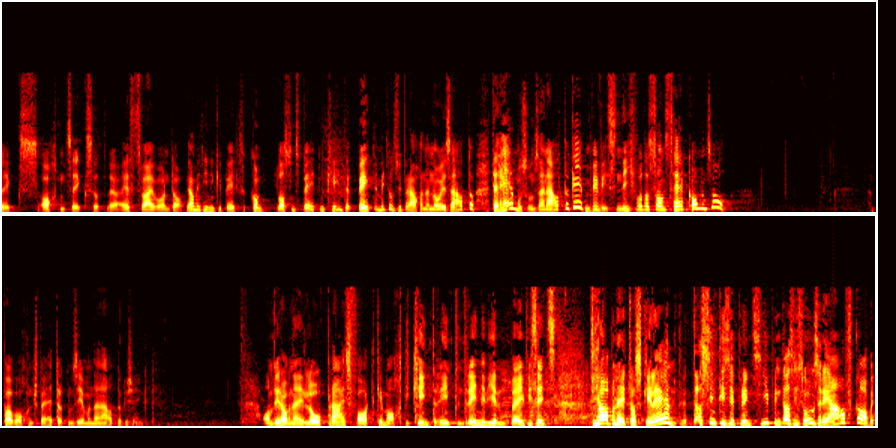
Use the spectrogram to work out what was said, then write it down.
sechs, acht und sechs, erst zwei waren da. Wir haben mit ihnen gebetet, komm, lass uns beten, Kinder, bete mit uns, wir brauchen ein neues Auto. Der Herr muss uns ein Auto geben, wir wissen nicht, wo das sonst herkommen soll. Ein paar Wochen später hat uns jemand ein Auto geschenkt. Und wir haben eine Lobpreisfahrt gemacht. Die Kinder hinten drin in ihrem Babysitz, die haben etwas gelernt. Das sind diese Prinzipien, das ist unsere Aufgabe.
